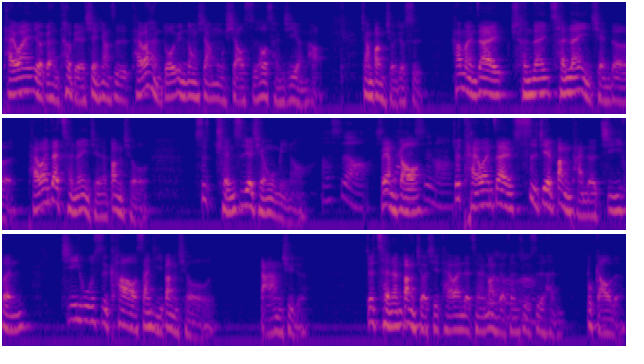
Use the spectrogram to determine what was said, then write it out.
台湾有个很特别的现象是，台湾很多运动项目小时候成绩很好，像棒球就是他们在成人成人以前的台湾在成人以前的棒球是全世界前五名哦，哦是哦，非常高，是吗？就台湾在世界棒坛的积分。几乎是靠三级棒球打上去的，就成人棒球，其实台湾的成人棒球分数是很不高的，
